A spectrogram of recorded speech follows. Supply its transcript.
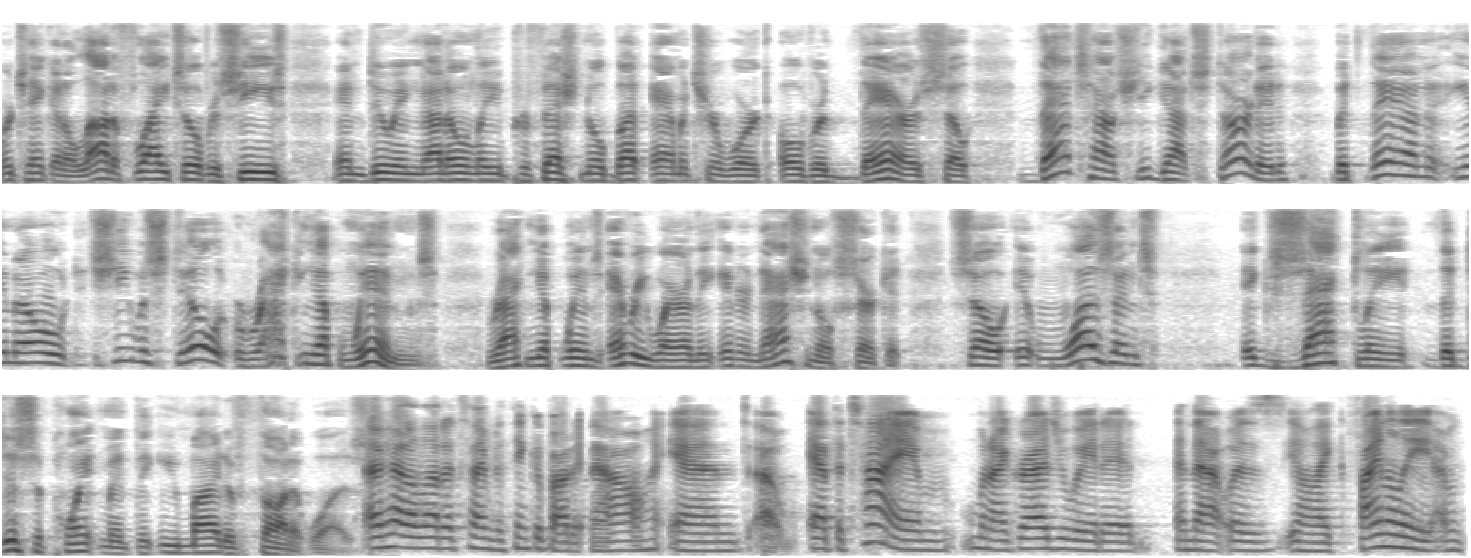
were taking a lot of flights overseas and doing not only professional but amateur work over there. So that's how she got started. But then you know she was still racking up wins racking up wins everywhere in the international circuit. So it wasn't exactly the disappointment that you might have thought it was. I've had a lot of time to think about it now, and uh, at the time when I graduated, and that was you know like finally I'm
